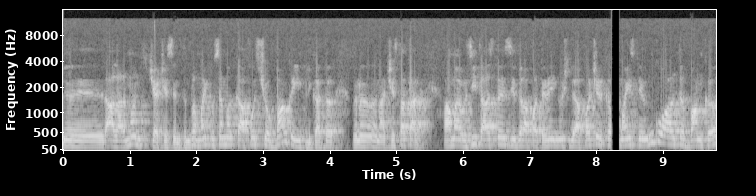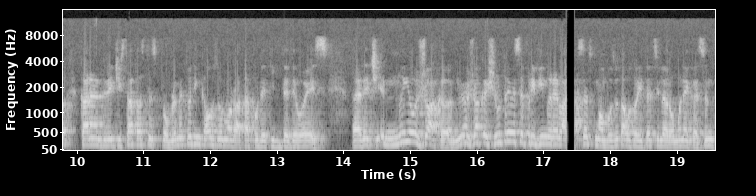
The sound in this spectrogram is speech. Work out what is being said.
uh, alarmant ceea ce se întâmplă, mai cu seamă că a fost și o bancă implicată în, în acest atac. Am mai auzit astăzi de la partenerii noștri de afaceri că mai este încă o altă bancă care a înregistrat astăzi probleme tot din cauza unor atacuri de tip DDoS. Uh, deci nu e o joacă, nu e o joacă și nu trebuie să privim relaxați cum am văzut autoritățile române că sunt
